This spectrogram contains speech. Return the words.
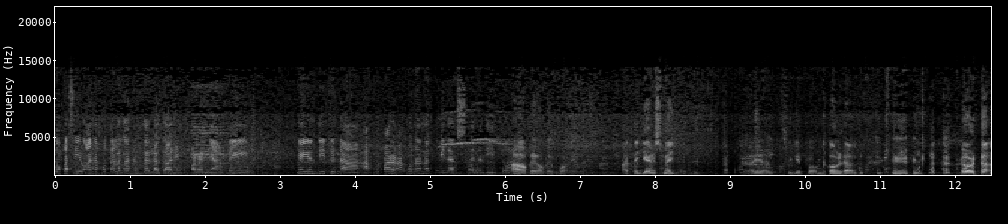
Yung kasi yung anak ko talaga nagdala galing Paranaque. Ngayon dito na, ako parang ako na nag-balance na, na dito. Ah, okay, okay po. Ate James, may... Ah, Ayun, sige po, go lang. go lang.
